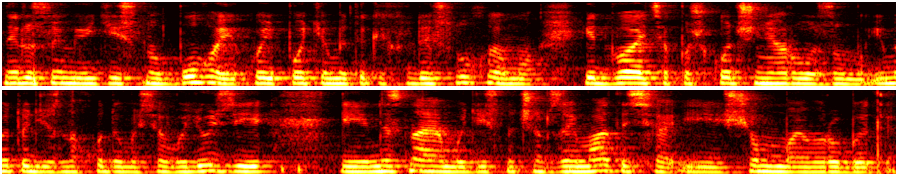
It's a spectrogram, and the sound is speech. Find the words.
не розуміють дійсно Бога, і потім ми таких людей слухаємо, і відбувається пошкодження розуму. І ми тоді знаходимося в ілюзії і не знаємо дійсно чим займатися і що ми маємо робити.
